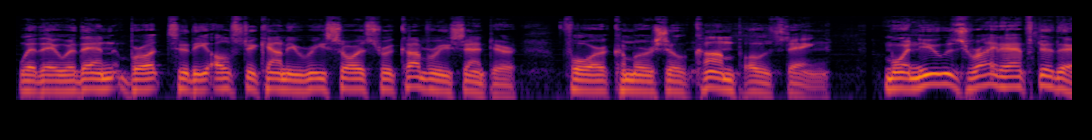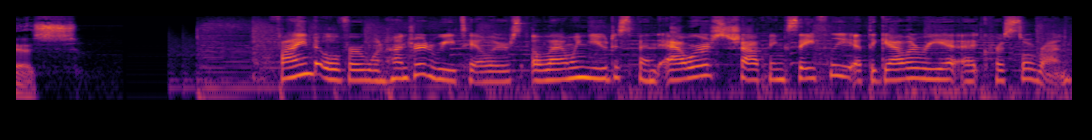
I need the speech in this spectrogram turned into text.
where they were then brought to the Ulster County Resource Recovery Center for commercial composting. More news right after this. Find over 100 retailers allowing you to spend hours shopping safely at the Galleria at Crystal Run.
